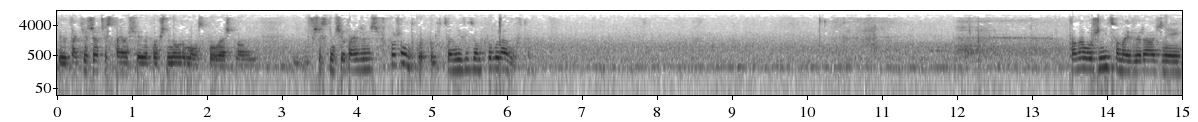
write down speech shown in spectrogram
Kiedy takie rzeczy stają się jakąś normą społeczną i, i wszystkim się wydaje, że jest w porządku. Póki co nie widzą problemu w tym. Ta nałożnica najwyraźniej e,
